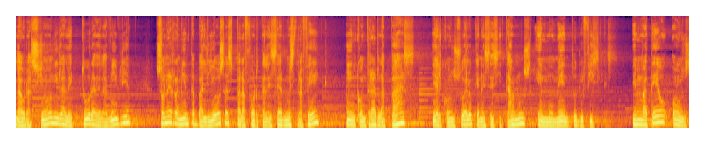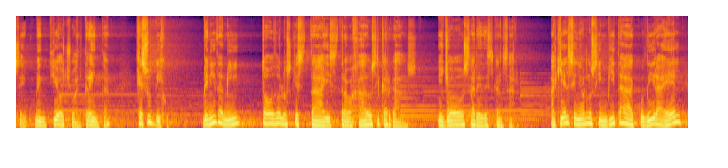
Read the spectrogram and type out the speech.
La oración y la lectura de la Biblia son herramientas valiosas para fortalecer nuestra fe y encontrar la paz y el consuelo que necesitamos en momentos difíciles. En Mateo 11, 28 al 30, Jesús dijo, Venid a mí todos los que estáis trabajados y cargados, y yo os haré descansar. Aquí el Señor nos invita a acudir a Él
